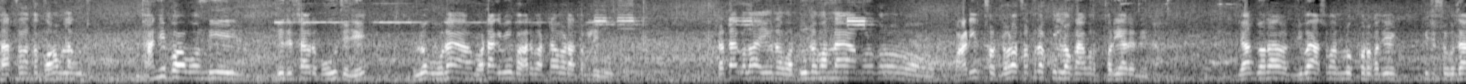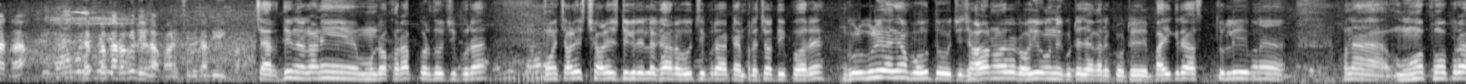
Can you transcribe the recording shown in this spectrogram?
તાર સમય તો ગરમ લાગુ છે ઝાંઝી પવન બી જે હિસાબે બહુ છે লোক মনে হঠাৎ বি বাহার বারটা বড় তকলিফ হচ্ছে সেটা গলা এক নম্বর দুই নম্বর নাই আমার পাড়ি জল ছত্র কিনল আমার ফরিয়ারে নেই না যাদ্বারা যা আসবার লোকর কাছে কিছু সুবিধা সে প্রকার বি নেই না পাড়ি সুবিধা নেই চার দিন হলানি মুন্ড ପଇଁଚାଳିଶ ଛୟାଳିଶ ଡିଗ୍ରୀ ଲେଖା ରହୁଛି ପୁରା ଟେମ୍ପରେଚର ଦ୍ୱିପହରେ ଗୁଳୁଗୁଳି ଆଜ୍ଞା ବହୁତ ଦେଉଛି ଝାଳ ନଳରେ ରହି ହେଉନି ଗୋଟେ ଜାଗାରେ କେଉଁଠି ବାଇକ୍ରେ ଆସୁଥିଲି ମାନେ ମାନେ ମୁହଁ ଫୁହଁ ପୁରା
